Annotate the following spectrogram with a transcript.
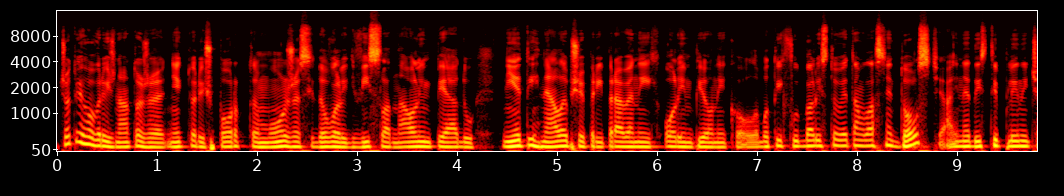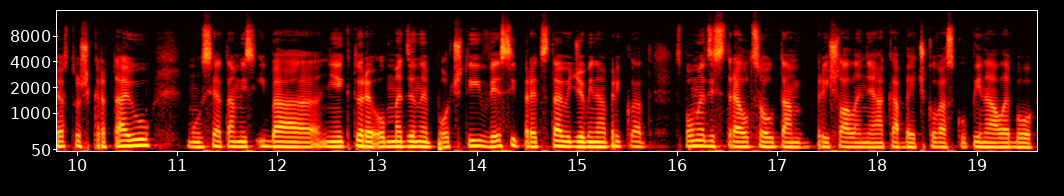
Čo ty hovoríš na to, že niektorý šport môže si dovoliť vyslať na Olympiádu nie tých najlepšie pripravených olimpionikov, lebo tých futbalistov je tam vlastne dosť a iné disciplíny často škrtajú, musia tam ísť iba niektoré obmedzené počty. Vie si predstaviť, že by napríklad spomedzi strelcov tam prišla len nejaká bečková skupina, lebo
